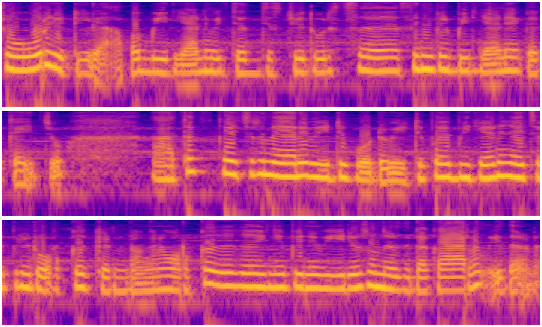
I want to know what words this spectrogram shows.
ചോറ് കിട്ടിയില്ല. അപ്പോൾ ബിരിയാണി വെച്ച് അഡ്ജസ്റ്റ് ചെയ്തു. ഒരു സിംഗിൾ ബിരിയാണിയൊക്കെ കഴിച്ചു. അതൊക്കെ കഴിച്ചിട്ട് നേരെ വീട്ടിൽ പോയിട്ട് വീട്ടിൽ പോയി ബിരിയാണി കഴിച്ചാൽ പിന്നെ ഒരു ഉറക്കമൊക്കെ ഉണ്ട്. അങ്ങനെ ഉറക്കമൊക്കെ കഴിഞ്ഞ് പിന്നെ വീഡിയോസ് ഒന്നും എടുത്തില്ല. കാരണം ഇതാണ്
